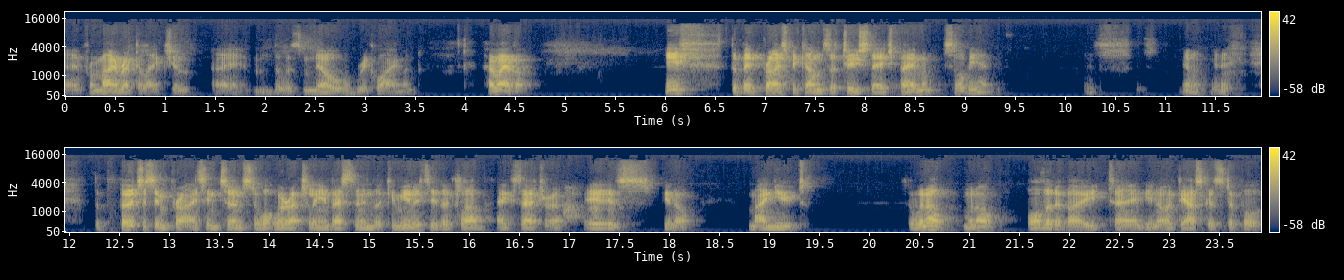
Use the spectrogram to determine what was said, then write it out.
Uh, from my recollection, um, there was no requirement. However, if the bid price becomes a two-stage payment, so be it. It's, it's, you know, the purchasing price in terms to what we're actually investing in the community, the club, etc., is you know minute. So we're not we're not bothered about um, you know if they ask us to put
